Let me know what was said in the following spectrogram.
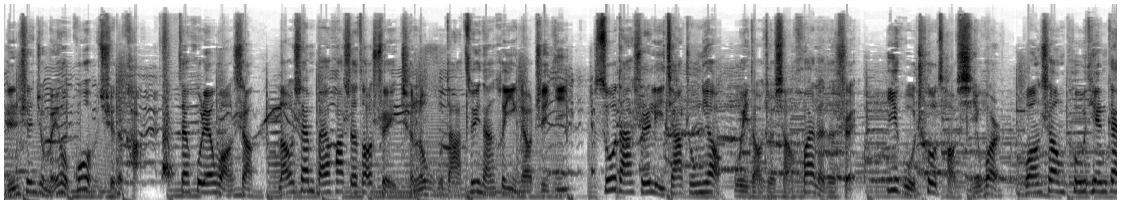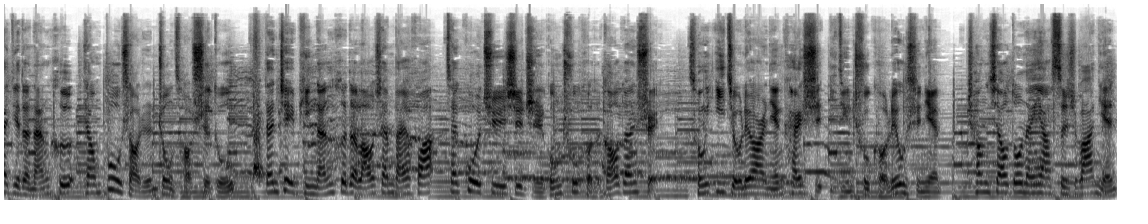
人生就没有过不去的坎。在互联网上，崂山白花蛇草水成了五大最难喝饮料之一。苏打水里加中药，味道就像坏了的水，一股臭草席味儿。网上铺天盖地的难喝，让不少人种草试毒。但这瓶难喝的崂山白花，在过去是只供出口的高端水，从一九六二年开始，已经出口六十年，畅销东南亚四十八年。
